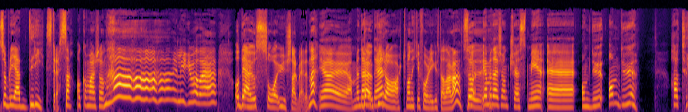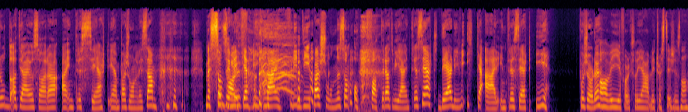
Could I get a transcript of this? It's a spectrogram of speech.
så blir jeg dritstressa og kan være sånn Ha-ha-ha, i like måte. Og det er jo så usjarmerende. Ja, ja, ja. Det Det er jo det. ikke rart man ikke får de gutta der, da. Så, ja, men det er sånn, trust me. Eh, om, du, om du har trodd at jeg og Sara er interessert i en person, liksom Mest sannsynlig ikke. Nei, fordi de personene som oppfatter at vi er interessert, det er de vi ikke er interessert i. Forstår du? Å, vi gir folk så jævlig trust issues nå.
